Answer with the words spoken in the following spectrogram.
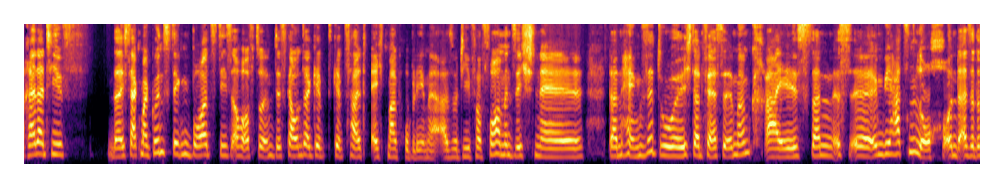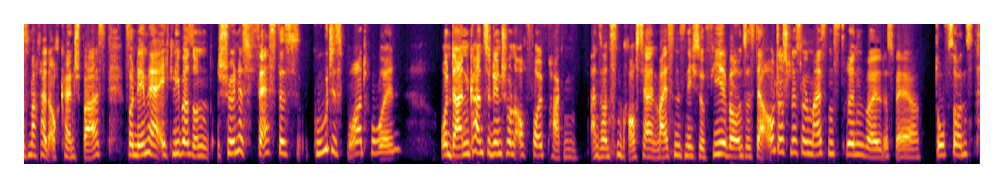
relativ ich sag mal, günstigen Boards, die es auch oft so im Discounter gibt, gibt's halt echt mal Probleme. Also die verformen sich schnell, dann hängen sie durch, dann fährst du immer im Kreis, dann ist äh, irgendwie hat's ein Loch und also das macht halt auch keinen Spaß. Von dem her echt lieber so ein schönes, festes, gutes Board holen und dann kannst du den schon auch vollpacken. Ansonsten brauchst du ja meistens nicht so viel. Bei uns ist der Autoschlüssel meistens drin, weil das wäre ja doof sonst.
